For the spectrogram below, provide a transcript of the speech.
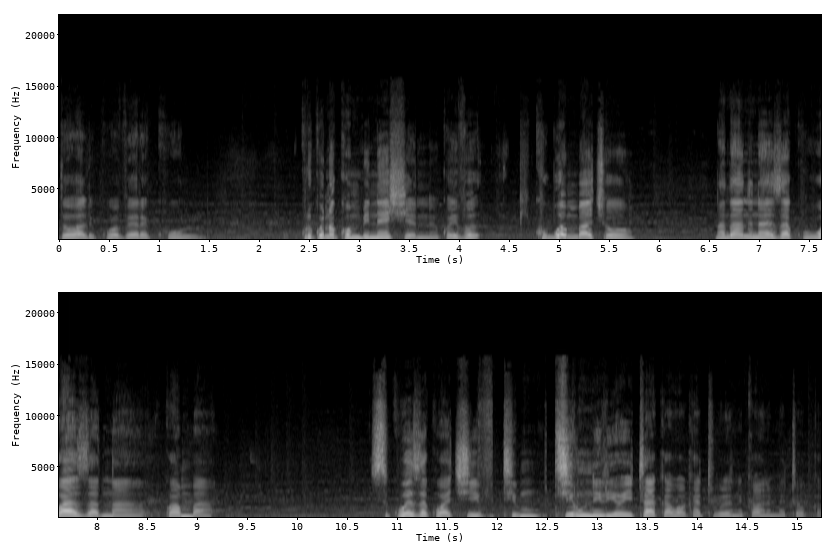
though alikuwa very cool. Kulikuwa na combination, kwa hivyo kikubwa ambacho nadhani naweza kuwaza na kwamba sikuweza kuachieve timu timu niliyoitaka wakati ule nikawa nimetoka,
